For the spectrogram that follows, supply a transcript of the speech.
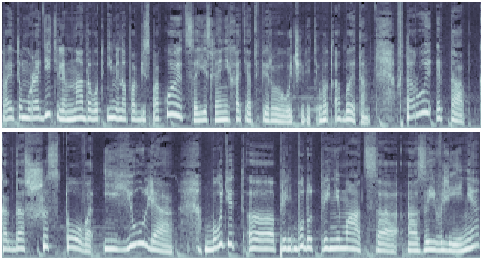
Поэтому родителям надо вот именно побеспокоиться, если они хотят в первую очередь, вот об этом. Второй этап, когда с 6 июля будет, э, будут приниматься э, заявления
